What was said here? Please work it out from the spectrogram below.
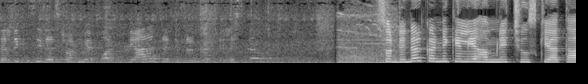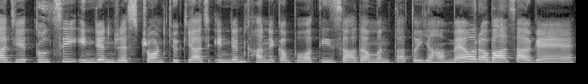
चलते किसी रेस्टोरेंट में और प्यारा से डिनर करते हैं। सो डिनर करने के लिए हमने चूज़ किया था आज ये तुलसी इंडियन रेस्टोरेंट क्योंकि आज इंडियन खाने का बहुत ही ज़्यादा मन था। तो यहाँ मैं और आभास आ गए हैं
